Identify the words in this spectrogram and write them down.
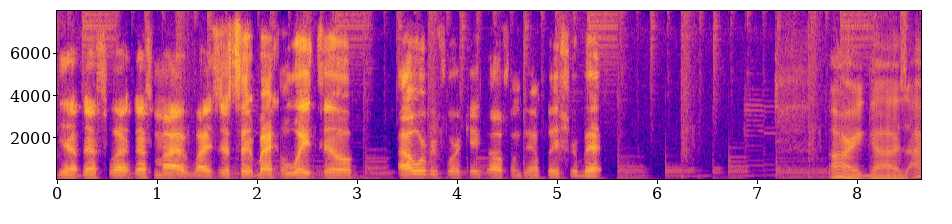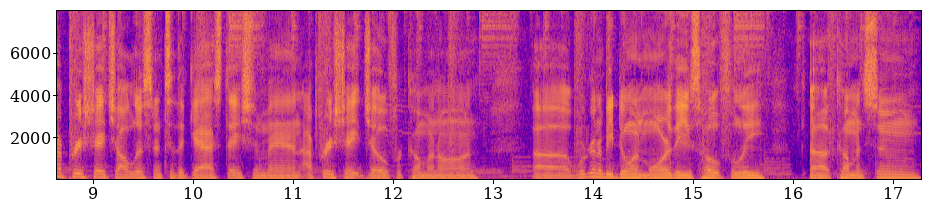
Yep, that's what that's my advice. Just sit back and wait till hour before kickoff and then place your bet. All right, guys. I appreciate y'all listening to the gas station, man. I appreciate Joe for coming on. Uh, we're gonna be doing more of these, hopefully, uh, coming soon.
